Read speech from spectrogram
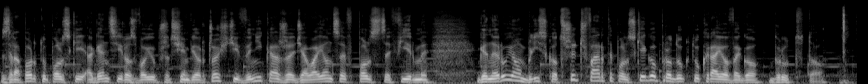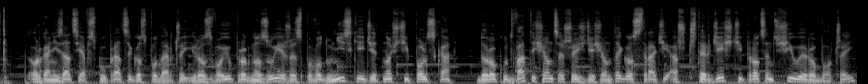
Z raportu Polskiej Agencji Rozwoju Przedsiębiorczości wynika, że działające w Polsce firmy generują blisko 3 czwarte polskiego produktu krajowego brutto. Organizacja Współpracy Gospodarczej i Rozwoju prognozuje, że z powodu niskiej dzietności Polska do roku 2060 straci aż 40% siły roboczej.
